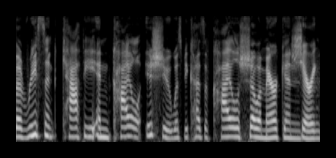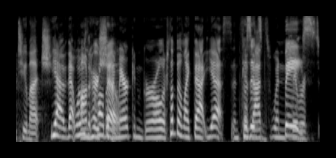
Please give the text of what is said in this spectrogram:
the recent Kathy and Kyle issue was because of Kyle's show American. sharing too much. Yeah, that was on her called? Like show. American Girl or something like that. Yes, and so that's it's when they were based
